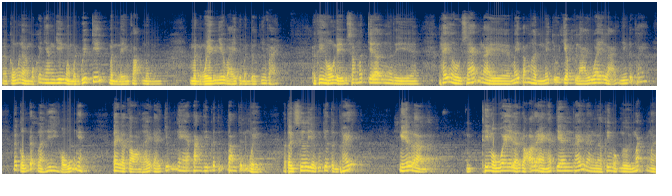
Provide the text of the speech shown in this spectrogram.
À, cũng là một cái nhân duyên mà mình quyết chí mình niệm phật mình mình nguyện như vậy thì mình được như vậy. Khi hộ niệm xong hết trơn thì thấy hồi sáng này mấy tấm hình, mấy chú chụp lại, quay lại những đức thấy. Nó cũng rất là hy hữu nghe đây là toàn thể đại chúng nghe tăng thêm cái tính tâm tính nguyện. Và từ xưa giờ cũng chưa từng thấy. Nghĩa là khi mà quay lại rõ ràng hết trơn, thấy rằng là khi một người mắc mà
